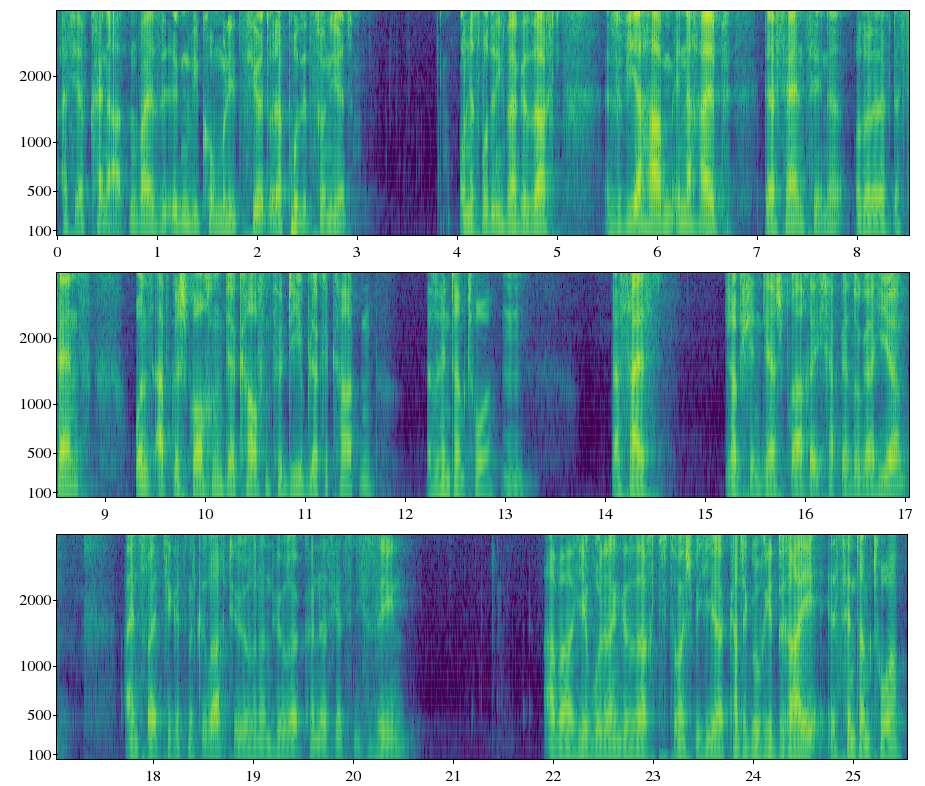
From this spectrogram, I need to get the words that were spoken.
hat sich auf keine Art und Weise irgendwie kommuniziert oder positioniert. Und es wurde nicht mal gesagt, also wir haben innerhalb der Fanszene, also der, der Fans, uns abgesprochen, wir kaufen für die Blöcke Karten. Also hinterm Tor. Mhm. Das heißt, glaube ich, in der Sprache, ich habe ja sogar hier ein, zwei Tickets mitgebracht. Die Hörerinnen und Hörer können das jetzt nicht sehen. Aber hier wurde dann gesagt, zum Beispiel hier, Kategorie 3 ist hinterm Tor.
